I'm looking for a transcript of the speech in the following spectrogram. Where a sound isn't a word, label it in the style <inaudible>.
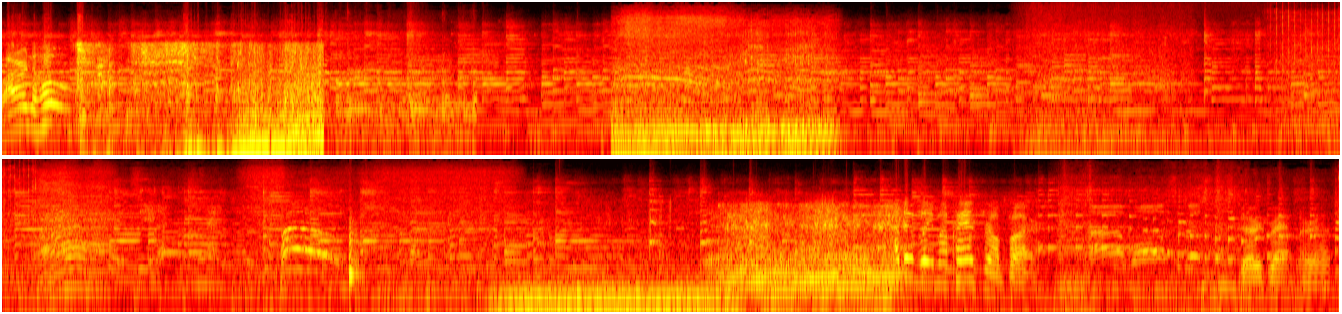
Fire in the hole. I do believe my pants are on fire. Third rattler uh,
